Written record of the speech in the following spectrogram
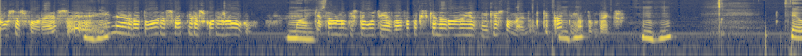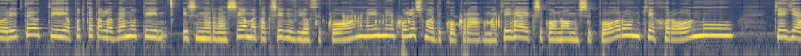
τόσες φορές ε, είναι εργατόρες άπειρες χωρίς λόγο. Και Μάλιστα. θέλω να πιστεύω ότι εδώ θα παίξει και ένα ρόλο η εθνική στο μέλλον και πρεπει να τον παίξει. Μμμ. Θεωρείτε ότι, από ό,τι καταλαβαίνω, ότι η συνεργασία μεταξύ βιβλιοθηκών είναι πολύ σημαντικό πράγμα και για εξοικονόμηση πόρων και χρόνου και για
